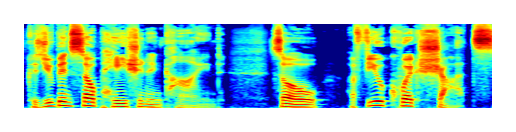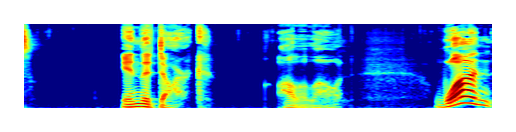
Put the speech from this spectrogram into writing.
because you've been so patient and kind. So, a few quick shots in the dark, all alone. One,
